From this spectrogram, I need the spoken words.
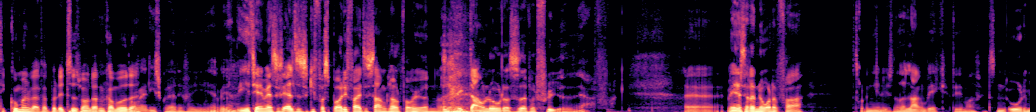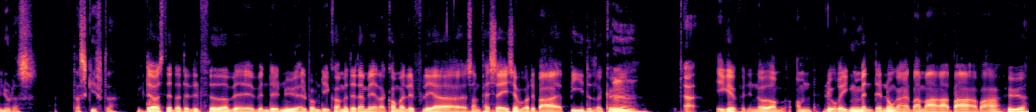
det kunne man i hvert fald på det tidspunkt, da den kom ud der. Jeg lige skulle have det, fordi jeg, jeg, irriterer mig, at jeg skal altid skifte fra Spotify til SoundCloud for at høre den, og så ikke downloade, og så sidder jeg på et fly. Og, ja, fuck. Uh, men jeg sætter nummerne fra, jeg tror, den er noget langt væk. Det er meget fedt. Sådan 8 minutters, der skifter. Jamen, Det er også det, der er lidt federe ved, ved det nye album, de er kommet, det der med, at der kommer lidt flere øh, sådan passager, hvor det bare er beatet, der kører. Mm. Ja. Ikke fordi noget om, om lyrikken, men det nogle gange er det bare meget rart bare at bare høre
